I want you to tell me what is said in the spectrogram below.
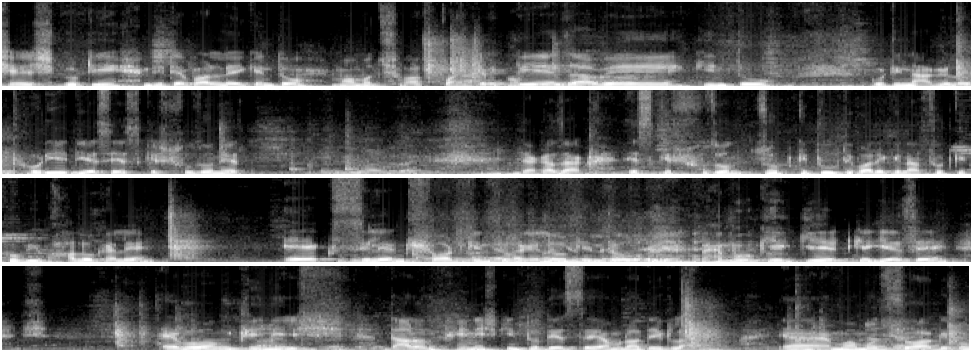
শেষ গুটি দিতে পারলেই কিন্তু মোহাম্মদ সোহাগ পয়েন্টে পেয়ে যাবে। কিন্তু গুটি না গেলেও ধরিয়ে দিয়েছে এসকে সুজনের। দেখা যাক এসকে সুজন চুটকি তুলতে পারে কিনা। চুটকি খুবই ভালো খেলে। এক্সিলেন্ট শট কিন্তু হয়ে গেল, কিন্তু মুখি গিয়ে আটকে গিয়েছে। এবং ফিনিশ দারুণ ফিনিশ কিন্তু দিয়েছে আমরা দেখলাম। মোহাম্মদ সোহাগ এবং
